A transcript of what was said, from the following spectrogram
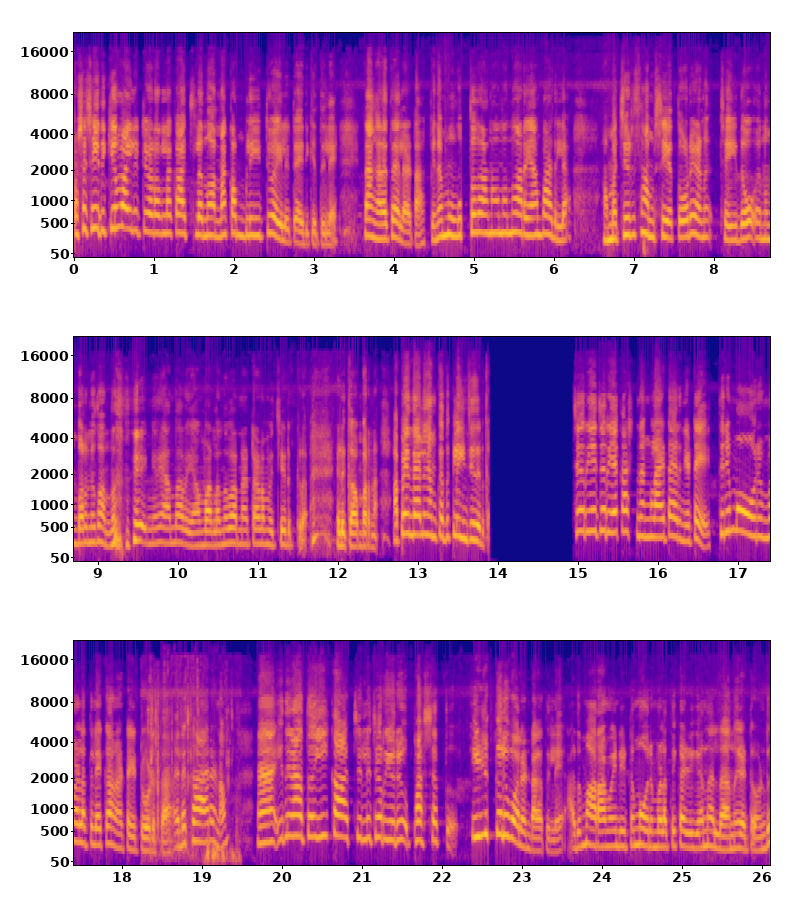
പക്ഷെ ശരിക്കും വയലറ്റ് കളറുള്ള കാച്ചിലെന്ന് പറഞ്ഞാൽ കംപ്ലീറ്റ് വയലറ്റ് ആയിരിക്കത്തില്ലേ? ഇത് അങ്ങനെ അല്ല കേട്ടോ പിന്നെ മൂത്തതാണോ എന്നൊന്നും അറിയാൻ പാടില്ല. അമ്മച്ചി ഒരു സംശയത്തോടെയാണ് ചെയ്തോ എന്നും പറഞ്ഞ് തന്നത്. എങ്ങനെയാണെന്ന് അറിയാൻ പാടില്ലെന്ന് പറഞ്ഞിട്ടാണ് അമ്മച്ചി എടുക്കുക എടുക്കാൻ പറഞ്ഞത് അപ്പോൾ എന്തായാലും നമുക്കത് ക്ലീൻ ചെയ്തെടുക്കാം ചെറിയ ചെറിയ കഷ്ണങ്ങളായിട്ട് അരിഞ്ഞിട്ടേ ഇത്തിരി മോരും വെള്ളത്തിലേക്കാണ് കേട്ടോ ഇട്ട് കൊടുത്തത് അതിന്റെ കാരണം ഇതിനകത്ത് ഈ കാച്ചിൽ ചെറിയൊരു പശത്ത് ഇഴുക്കൽ പോലെ ഉണ്ടാകത്തില്ലേ? അത് മാറാൻ വേണ്ടിയിട്ട് മോരും വെള്ളത്തിൽ കഴുകുക നല്ലതാന്ന് കേട്ടോണ്ട്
